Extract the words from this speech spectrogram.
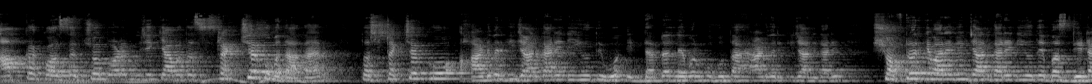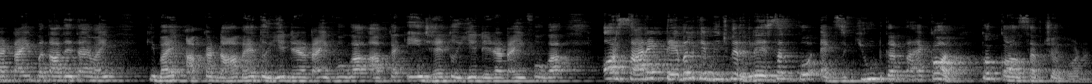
आपका कॉन्सेप्चुअल मॉडल मुझे क्या बताता है? स्ट्रक्चर को बताता है। तो स्ट्रक्चर को हार्डवेयर की जानकारी नहीं होती, वो इंटरनल लेवल को होता है हार्डवेयर की जानकारी। सॉफ्टवेयर के बारे में जानकारी नहीं होती, बस डेटा टाइप बता देता है भाई कि भाई आपका नाम है तो ये डेटा टाइप होगा, आपका एज है तो ये डेटा टाइप होगा। और सारे टेबल के बीच में रिलेशन को एग्जीक्यूट करता है कौन? तो कॉन्सेप्चुअल मॉडल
